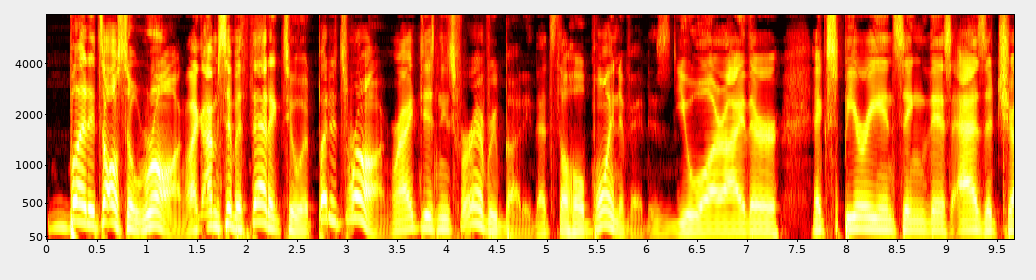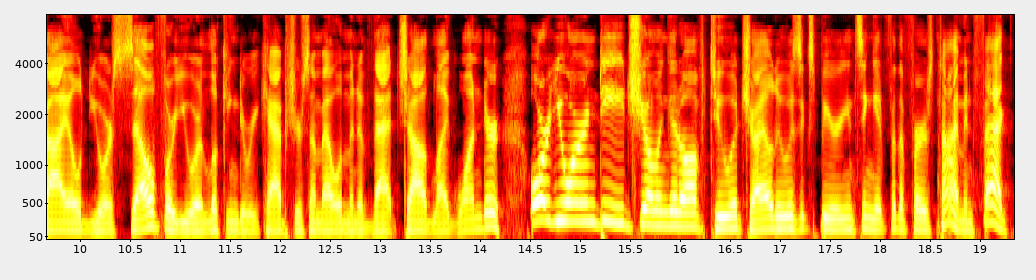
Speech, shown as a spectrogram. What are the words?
but it's also wrong. Like I'm sympathetic to it, but it's wrong, right? Disney's for everybody. That's the whole point of it. Is you are either experiencing this as a child yourself or you are looking to recapture some element of that childlike wonder or you are indeed showing it off to a child who is experiencing it for the first time. In fact,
